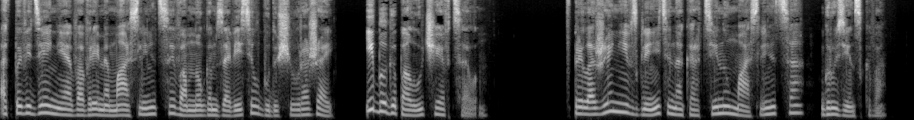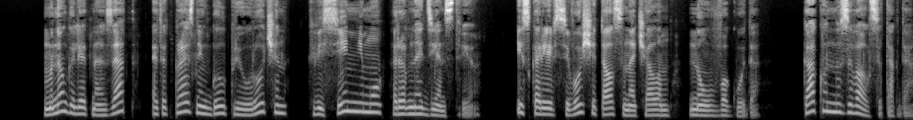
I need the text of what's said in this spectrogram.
от поведения во время Масленицы во многом зависел будущий урожай, и благополучия в целом. В приложении взгляните на картину «Масленица» грузинского. Много лет назад этот праздник был приурочен к весеннему равноденствию и, скорее всего, считался началом Нового года. Как он назывался тогда?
